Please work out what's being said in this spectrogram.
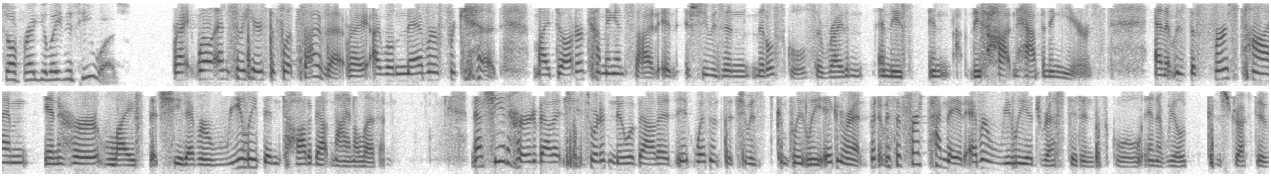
self-regulating as he was. Right. Well, and so here's the flip side of that, right? I will never forget my daughter coming inside. And she was in middle school, so right in, in these in these hot and happening years, and it was the first time in her life that she had ever really been taught about 9/11. Now she had heard about it. She sort of knew about it. It wasn't that she was completely ignorant, but it was the first time they had ever really addressed it in school in a real constructive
